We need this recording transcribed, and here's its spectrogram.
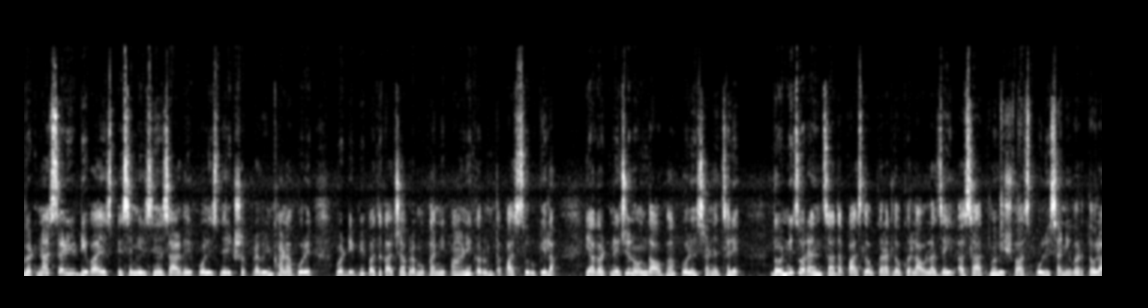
घटनास्थळी डीवायएसपी समीरसिंह साळवे पोलीस निरीक्षक प्रवीण खानापुरे व डीपी पथकाच्या प्रमुखांनी पाहणी करून तपास सुरू केला. या घटनेची नोंद गावभाग पोलीस ठाण्यात झाली दोन्ही चोऱ्यांचा तपास लवकरात लवकर लावला जाईल असा आत्मविश्वास पोलिसांनी वर्तवला.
